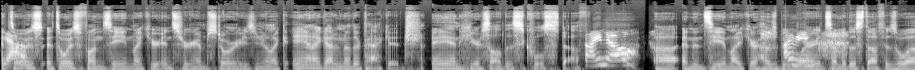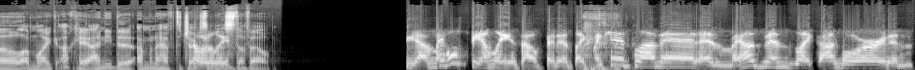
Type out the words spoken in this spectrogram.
it's yeah. always it's always fun seeing like your Instagram stories, and you're like, and I got another package, and here's all this cool stuff. I know. Uh, and then seeing like your husband I mean- wearing some of the stuff as well. I'm like, okay, I need to. I'm gonna have to check some of this stuff out. Yeah, my whole family is outfitted. Like my kids love it, and my husband's like on board, and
